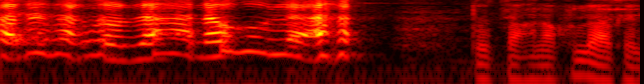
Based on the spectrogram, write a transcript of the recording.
মানে চাক দরজাখানো খোলা। দরজাখানো খোলা আছিল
